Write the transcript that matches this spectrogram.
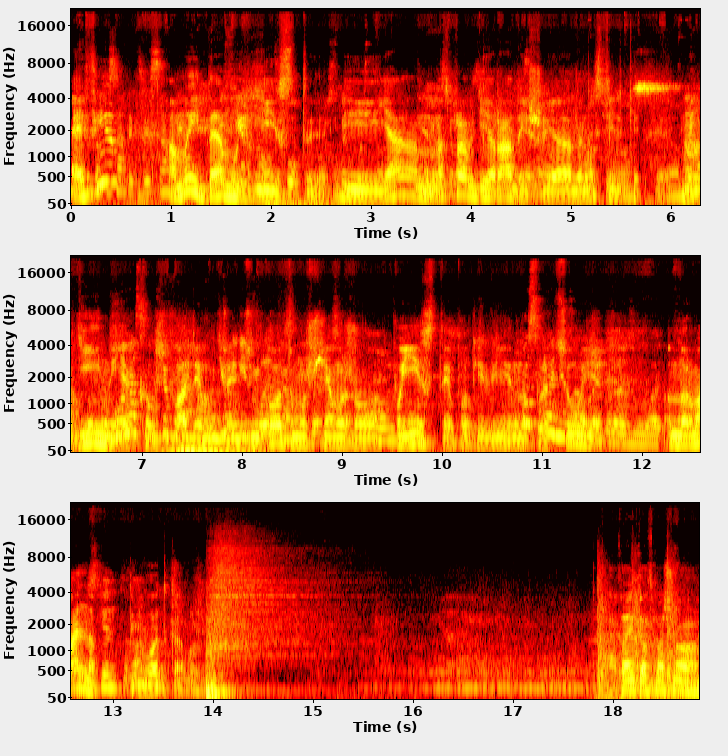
ефір, а ми йдемо їсти. І я насправді радий, що я не настільки медійний, як Вадим Дзінько, тому що я можу поїсти, поки він працює. Нормальна підводка. Танька, смачного.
